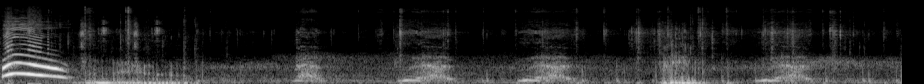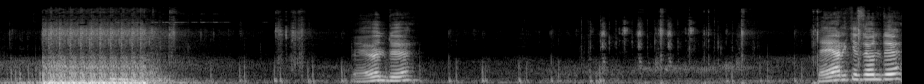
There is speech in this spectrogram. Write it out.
Huu! E, öldü. Ne herkes öldü.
